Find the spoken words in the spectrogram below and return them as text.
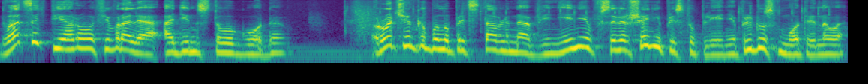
21 февраля 2011 года Родченко было представлено обвинение в совершении преступления, предусмотренного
